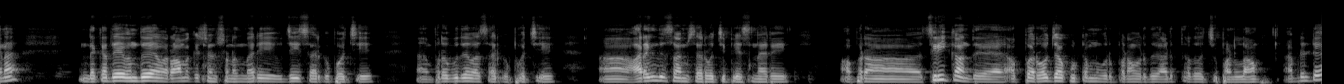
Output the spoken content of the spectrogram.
ஏன்னா இந்த கதையை வந்து அவன் ராமகிருஷ்ணன் சொன்னது மாதிரி விஜய் சாருக்கு போச்சு பிரபுதேவா சாருக்கு போச்சு அரவிந்த் சாமி சார் வச்சு பேசினார். அப்புறம் ஸ்ரீகாந்த் அப்போ ரோஜா கூட்டம்னு ஒரு படம் வருது அடுத்து அதை வச்சு பண்ணலாம் அப்படின்ட்டு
